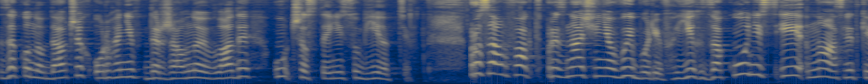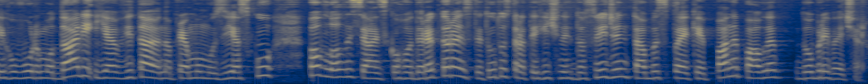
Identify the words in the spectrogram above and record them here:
законодавчих органів державної влади у частині суб'єктів. Про сам факт призначення виборів, їх законність і наслідки говоримо далі. Я вітаю на прямому зв'язку Павла Лисянського, директора Інституту стратегічних досліджень та безпеки. Пане Павле, добрий вечір.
